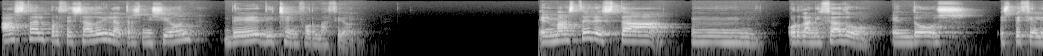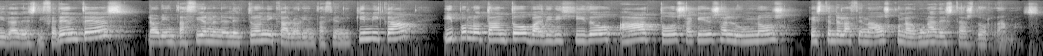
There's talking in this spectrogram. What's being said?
hasta el procesado y la transmisión de dicha información. El máster está mm, organizado en dos especialidades diferentes, la orientación en electrónica, la orientación en química, y por lo tanto va dirigido a todos aquellos alumnos que estén relacionados con alguna de estas dos ramas.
